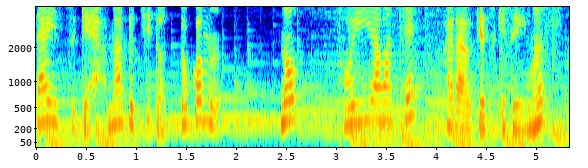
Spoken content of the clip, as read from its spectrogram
大輔濱口 .com の問い合わせから受け付けています。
